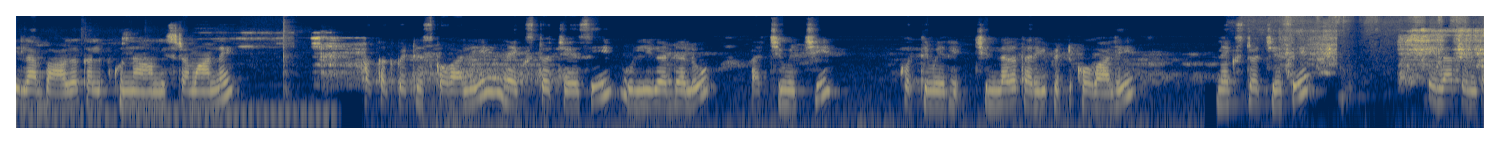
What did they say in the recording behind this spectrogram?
ఇలా బాగా కలుపుకున్న మిశ్రమాన్ని పక్కకు పెట్టేసుకోవాలి. నెక్స్ట్ వచ్చేసి ఉల్లిగడ్డలు పచ్చిమిర్చి కొత్తిమీర చిన్నగా తరిగి పెట్టుకోవాలి. నెక్స్ట్ వచ్చేసి ఇలా పెంక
